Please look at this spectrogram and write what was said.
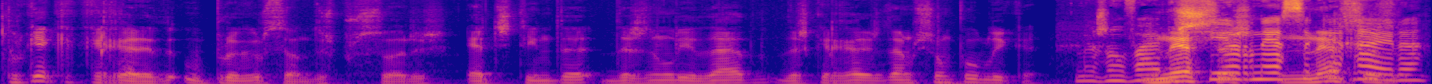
Porquê é que a carreira, a progressão dos professores é distinta da generalidade das carreiras da administração pública? Mas não vai nessas, mexer nessa nessas, carreira.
